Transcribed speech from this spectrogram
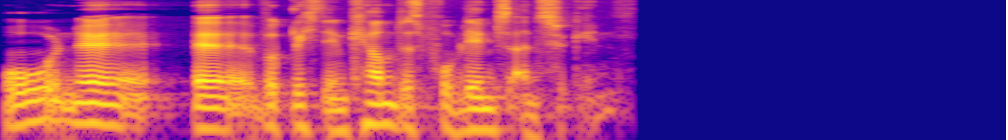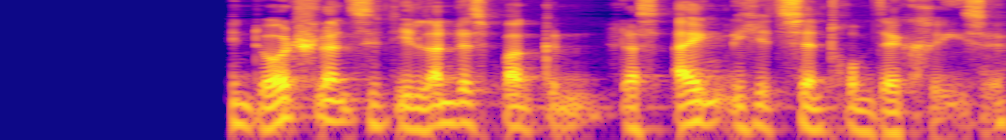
ohne äh, wirklich den Kern des Problems anzugehen. In Deutschland sind die Landesbanken das eigentliche Zentrum der Krise.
